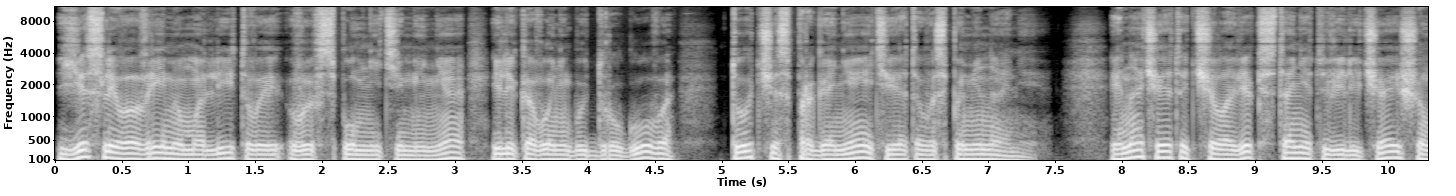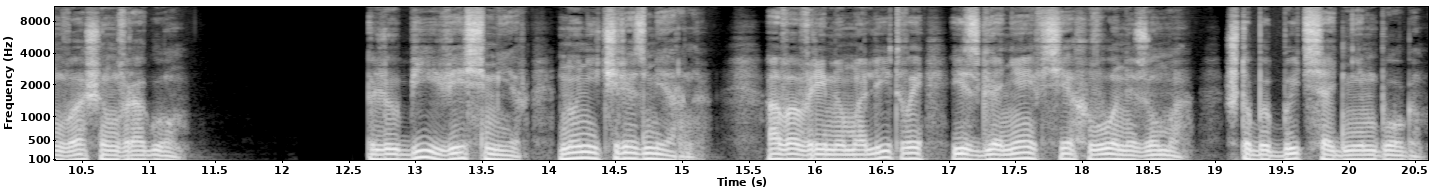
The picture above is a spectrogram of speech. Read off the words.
Если во время молитвы вы вспомните меня или кого-нибудь другого, тотчас прогоняйте это воспоминание, иначе этот человек станет величайшим вашим врагом. Люби весь мир, но не чрезмерно, а во время молитвы изгоняй всех вон из ума, чтобы быть с одним Богом.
